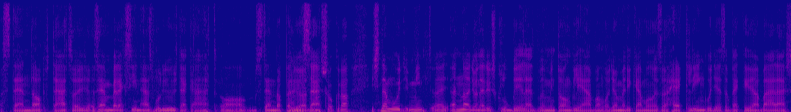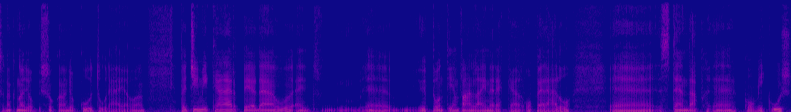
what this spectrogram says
a stand-up, tehát hogy az emberek színházból ültek át a stand-up előadásokra, és nem úgy, mint egy nagyon erős klubéletből, mint Angliában vagy Amerikában, ez a heckling, ugye ez a bekiabálásnak nagyobb, sokkal nagyobb kultúrája van. De Jimmy Carr például egy, e, ő pont ilyen one-linerekkel operáló stand-up e, komikus.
